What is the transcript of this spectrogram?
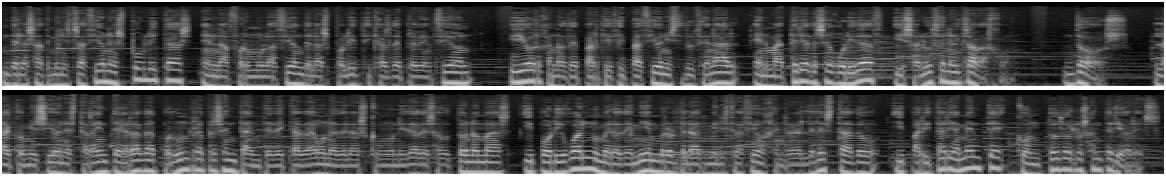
de las administraciones públicas en la formulación de las políticas de prevención y órgano de participación institucional en materia de seguridad y salud en el trabajo. 2. La comisión estará integrada por un representante de cada una de las comunidades autónomas y por igual número de miembros de la Administración General del Estado y paritariamente con todos los anteriores,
